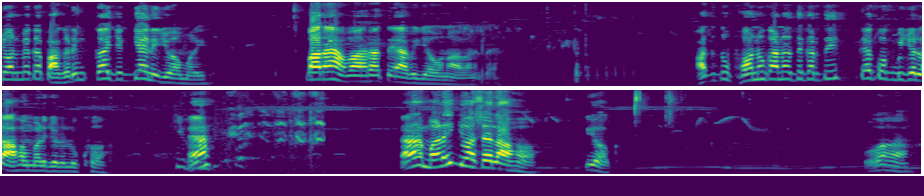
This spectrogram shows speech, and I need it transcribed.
જોન મેં કઈ પાઘડીમાં કઈ જગ્યાએ નહીં જોવા મળી. બાર વાહરા આવી જવાનો આવવાને તે હા તો તું ફોન કા નથી કરતી? કે કોક બીજો લાહો મળી ગયો લુખો? હે? હા મળી ગયો હશે લાહો યોગ વાહ.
